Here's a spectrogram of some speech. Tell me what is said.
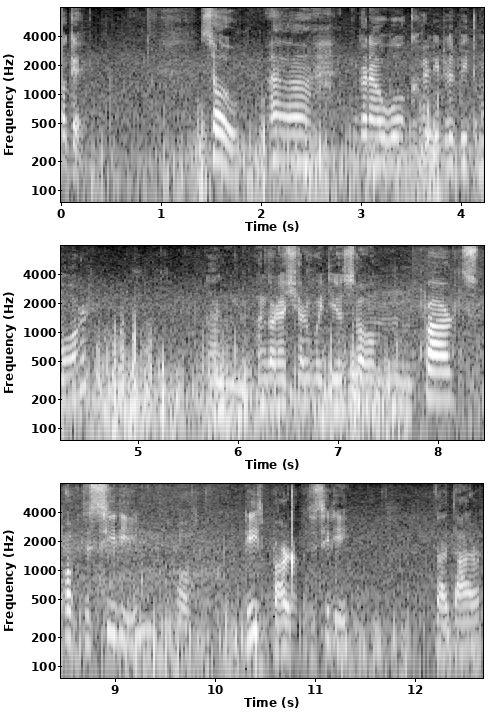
okay so uh, I'm gonna walk a little bit more and I'm gonna share with you some parts of the city of this part of the city that are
